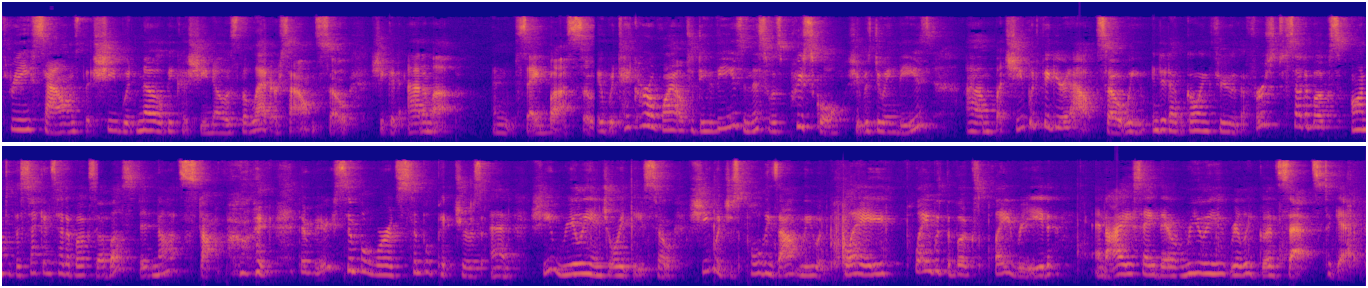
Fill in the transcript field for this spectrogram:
three sounds that she would know because she knows the letter sounds. So she could add them up and say bus. So it would take her a while to do these, and this was preschool. She was doing these, um, but she would figure it out. So we ended up going through the first set of books onto the second set of books. The bus did not stop. like they're very simple words, simple pictures, and she really enjoyed these. So she would just pull these out and we would play, play with the books, play read. And I say they're really, really good sets to get.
